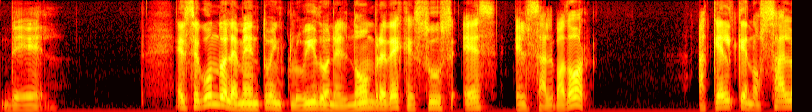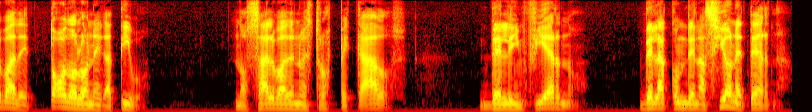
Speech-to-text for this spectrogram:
de Él. El segundo elemento incluido en el nombre de Jesús es el Salvador, aquel que nos salva de todo lo negativo, nos salva de nuestros pecados, del infierno, de la condenación eterna.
